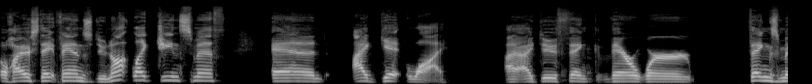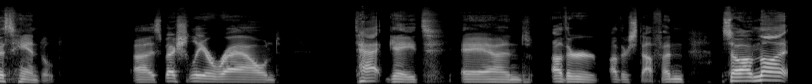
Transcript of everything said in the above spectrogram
Ohio State fans do not like Gene Smith, and I get why. I, I do think there were things mishandled, uh, especially around Tatgate and other other stuff. And so I'm not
